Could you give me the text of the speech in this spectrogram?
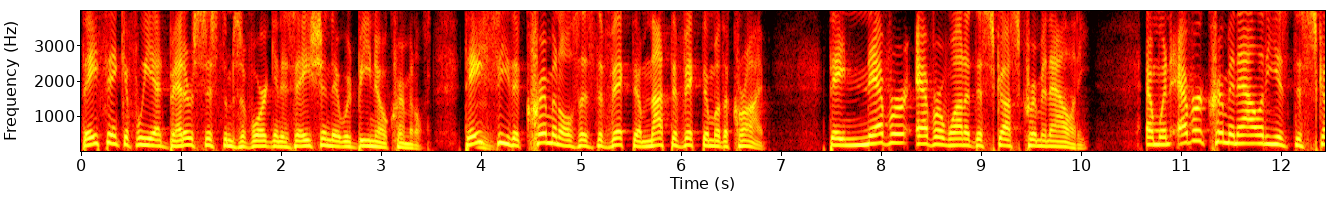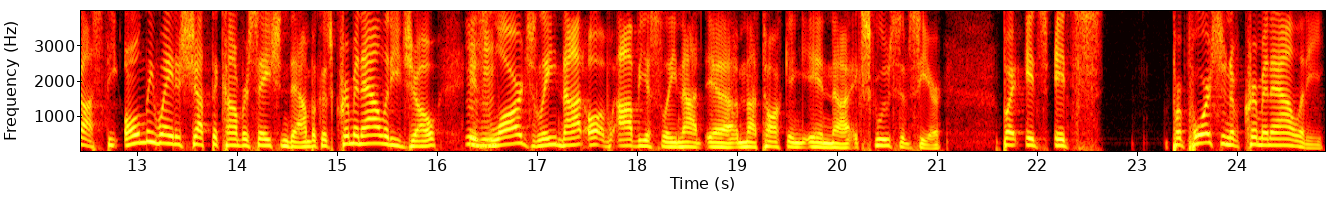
They think if we had better systems of organization, there would be no criminals. They see the criminals as the victim, not the victim of the crime. They never, ever want to discuss criminality. And whenever criminality is discussed, the only way to shut the conversation down, because criminality, Joe, is largely not obviously not. Uh, I'm not talking in uh, exclusives here, but it's it's proportion of criminality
